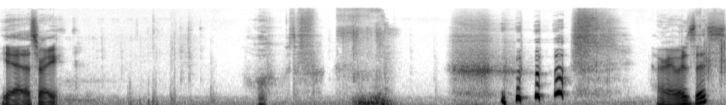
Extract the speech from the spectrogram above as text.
Yeah, that's right. Oh, what the fuck? All right, what is this?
